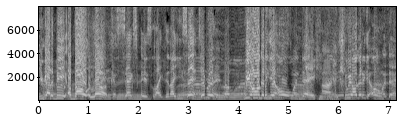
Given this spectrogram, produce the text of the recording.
You gotta be about love because sex is like like you said, temporary, bro. We all gonna get old one day. We all gonna get old one day.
